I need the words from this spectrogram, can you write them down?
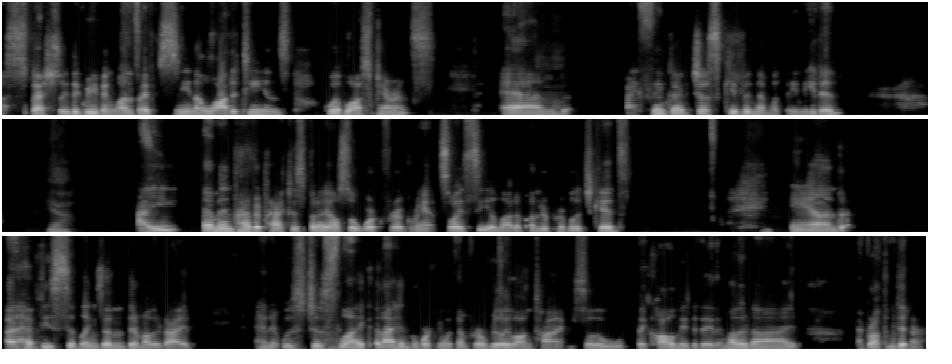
especially the grieving ones i've seen a lot of teens who have lost parents and uh-huh. I think I've just given them what they needed. Yeah. I am in private practice, but I also work for a grant. So I see a lot of underprivileged kids. And I have these siblings, and their mother died. And it was just mm-hmm. like, and I had been working with them for a really long time. So they called me the day their mother died. I brought them dinner.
